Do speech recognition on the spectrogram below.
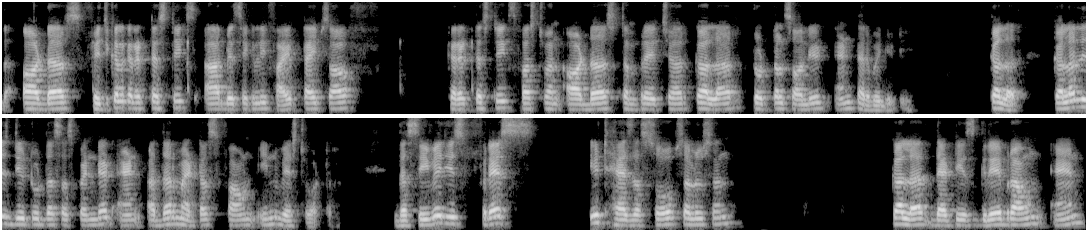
the orders. Physical characteristics are basically five types of characteristics. First one orders temperature color total solid and turbidity. Color color is due to the suspended and other matters found in wastewater the sewage is fresh it has a soap solution color that is gray brown and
